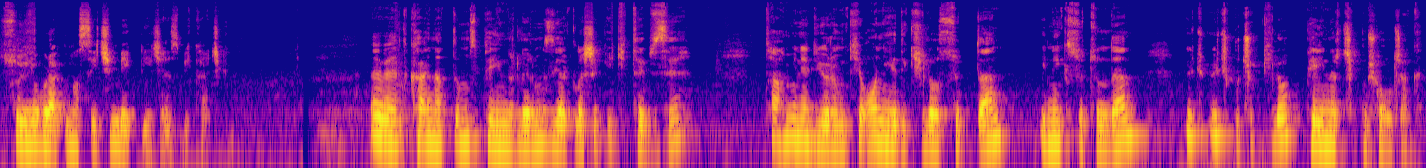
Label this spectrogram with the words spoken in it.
Suyunu bırakması için bekleyeceğiz birkaç gün. Evet kaynattığımız peynirlerimiz yaklaşık 2 tepsi. Tahmin ediyorum ki 17 kilo sütten, inek sütünden 3-3,5 kilo peynir çıkmış olacak.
